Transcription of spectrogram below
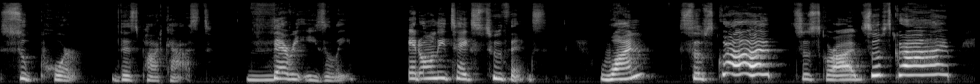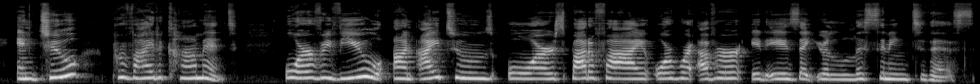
support this podcast? Very easily it only takes two things one, subscribe, subscribe, subscribe, and two, provide a comment or a review on iTunes or Spotify or wherever it is that you're listening to this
